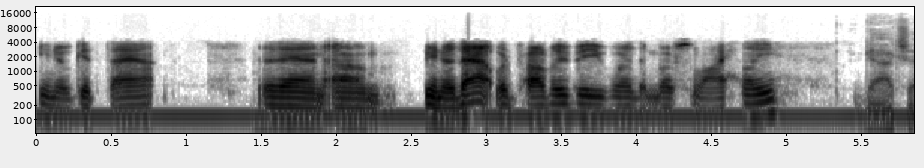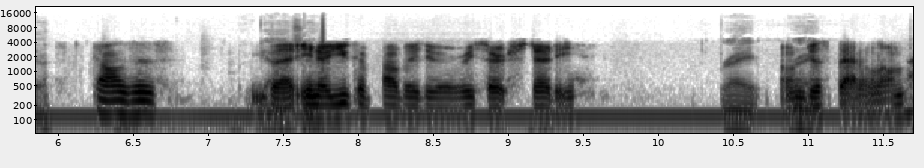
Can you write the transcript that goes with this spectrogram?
you know, get that, then um, you know that would probably be one of the most likely gotcha causes. Gotcha. But you know, you could probably do a research study right on right. just that alone.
